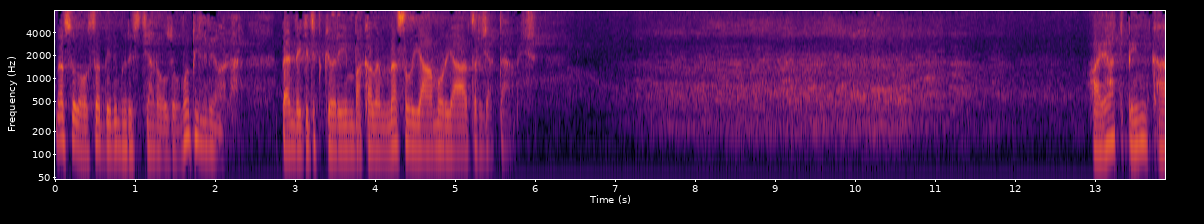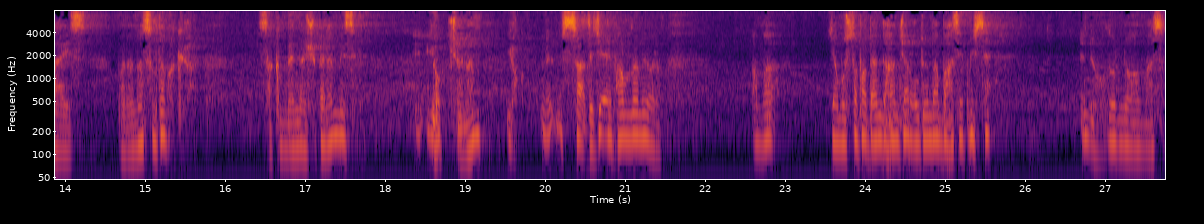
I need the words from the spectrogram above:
Nasıl olsa benim Hristiyan olduğumu bilmiyorlar. Ben de gidip göreyim bakalım nasıl yağmur yağdıracaklarmış. Hayat bin Kays bana nasıl da bakıyor. Sakın benden şüphelenmesin. Yok canım, yok. Sadece evhamlanıyorum. Ama ya Mustafa bende hançer olduğundan bahsetmişse? Ne olur ne olmaz.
